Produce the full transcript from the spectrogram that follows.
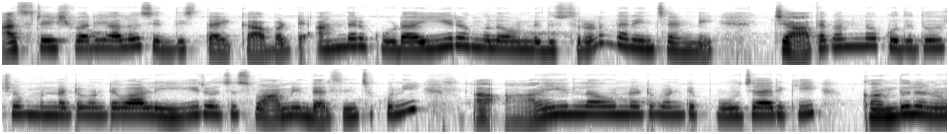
అష్టైశ్వర్యాలు సిద్ధిస్తాయి. కాబట్టి అందరూ కూడా ఈ రంగులో ఉండే దుస్తులను ధరించండి. జాతకంలో కొద్ది దోషం ఉన్నటువంటి వాళ్ళు ఈరోజు స్వామిని దర్శించుకుని ఆ ఆలయంలో ఉన్నటువంటి పూజారికి కందులను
